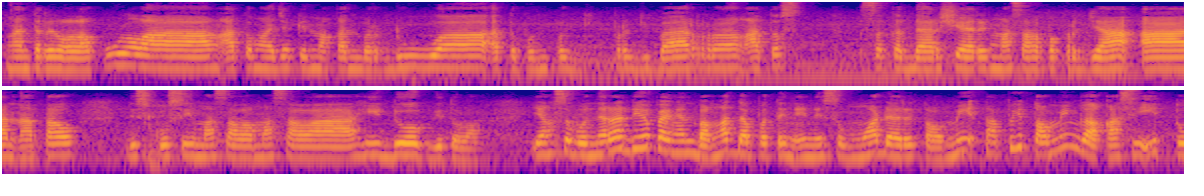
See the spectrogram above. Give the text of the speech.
nganterin Lola pulang atau ngajakin makan berdua ataupun pergi, pergi bareng atau sekedar sharing masalah pekerjaan atau diskusi masalah-masalah hidup gitu loh. Yang sebenarnya dia pengen banget dapetin ini semua dari Tommy, tapi Tommy nggak kasih itu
